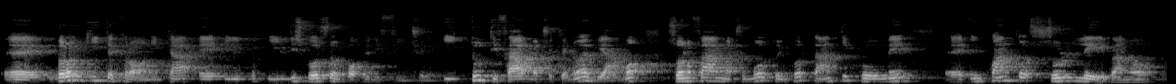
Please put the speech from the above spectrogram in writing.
Eh, bronchite cronica è il, il, discorso è un po' più difficile. I, tutti i farmaci che noi abbiamo sono farmaci molto importanti come eh, in quanto sollevano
